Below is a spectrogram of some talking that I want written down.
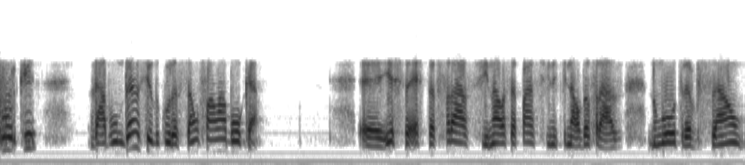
Porque da abundância do coração fala a boca. Eh, esta, esta frase final, esta parte final da frase, numa outra versão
